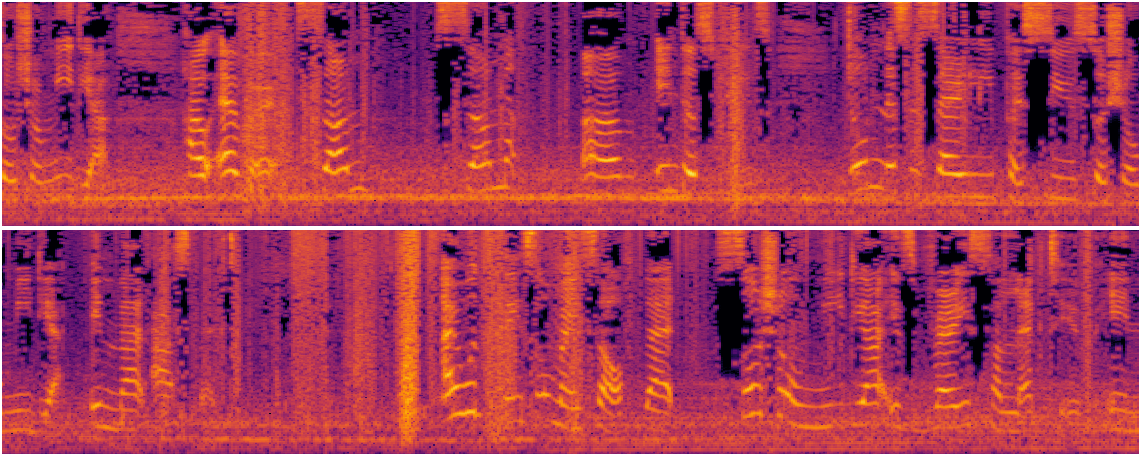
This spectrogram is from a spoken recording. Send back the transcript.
social media? However, some some um, industries don't necessarily pursue social media in that aspect. I would say so myself that social media is very selective in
